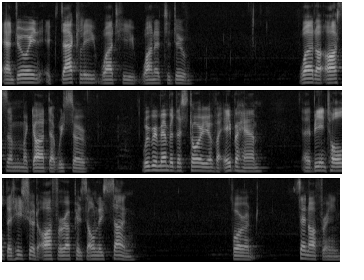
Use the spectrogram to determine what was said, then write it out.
and doing exactly what he wanted to do. What an awesome God that we serve. We remember the story of Abraham uh, being told that he should offer up his only son for a sin offering.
